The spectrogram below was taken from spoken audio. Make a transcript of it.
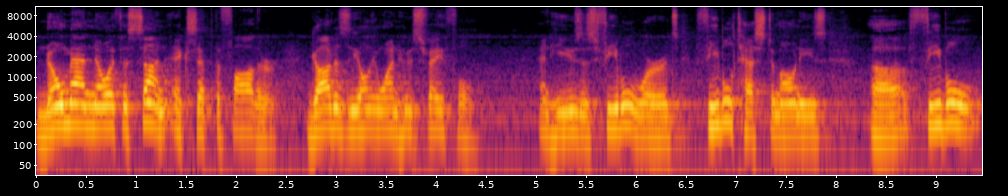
No man knoweth the Son except the Father. God is the only one who's faithful. And he uses feeble words, feeble testimonies, uh, feeble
